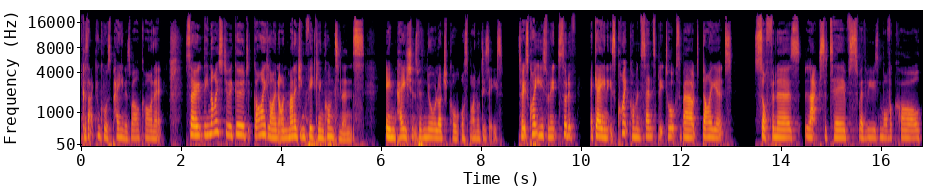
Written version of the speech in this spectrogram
because that can cause pain as well, can't it? So the NICE do a good guideline on managing fecal incontinence in patients with neurological or spinal disease. So it's quite useful. It's sort of again, it's quite common sense, but it talks about diet, softeners, laxatives, whether we use Movicol,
